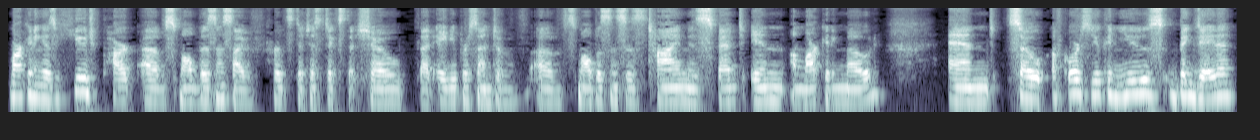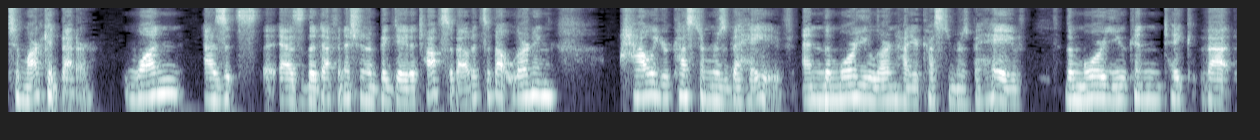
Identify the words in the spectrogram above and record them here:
Marketing is a huge part of small business. I've heard statistics that show that 80% of, of small businesses' time is spent in a marketing mode. And so, of course, you can use big data to market better. One, as, it's, as the definition of big data talks about, it's about learning how your customers behave. And the more you learn how your customers behave, the more you can take that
